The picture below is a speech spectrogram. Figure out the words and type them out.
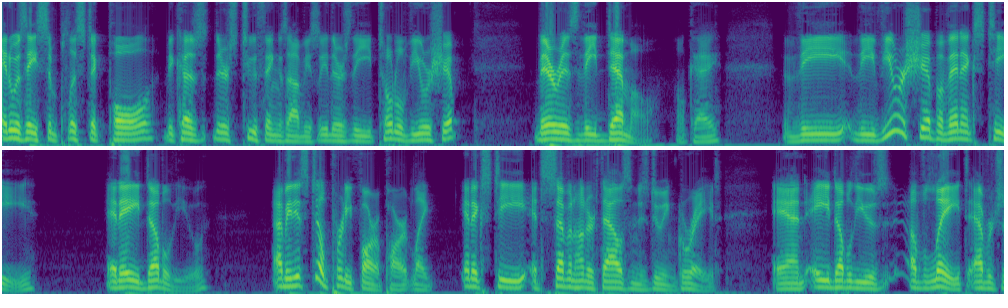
it was a simplistic poll because there's two things, obviously. There's the total viewership, there is the demo, okay? The, the viewership of NXT and AEW, I mean, it's still pretty far apart. Like, NXT at 700,000 is doing great. And AEW's of late average,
